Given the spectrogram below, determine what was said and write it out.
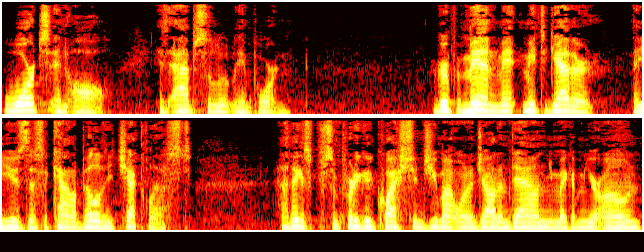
warts and all, is absolutely important. A group of men meet together. They use this accountability checklist. I think it's some pretty good questions. You might want to jot them down. You make them your own.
